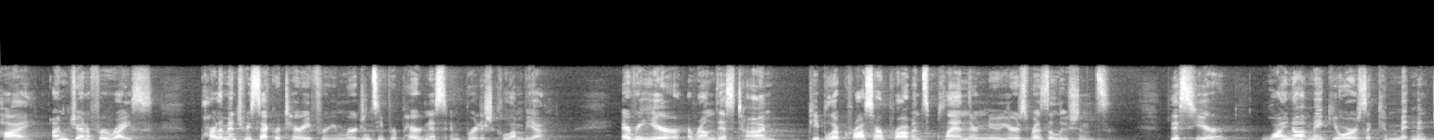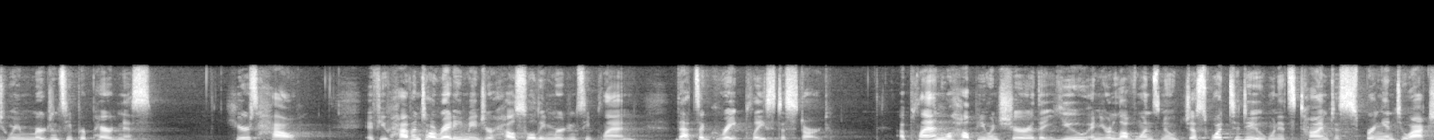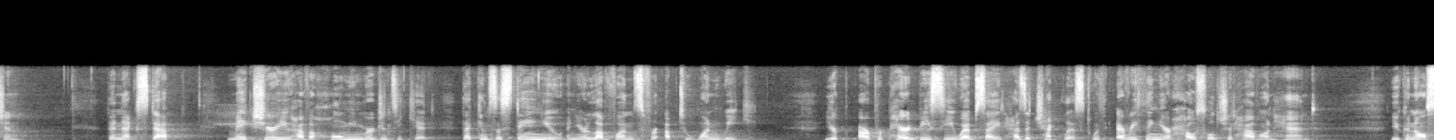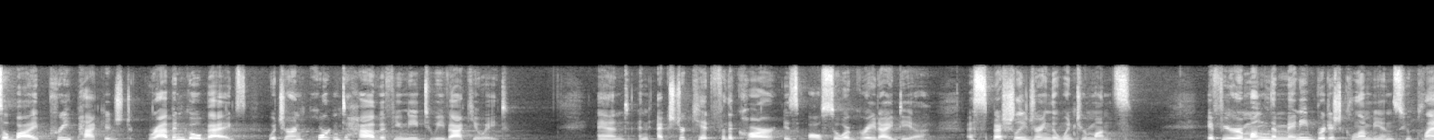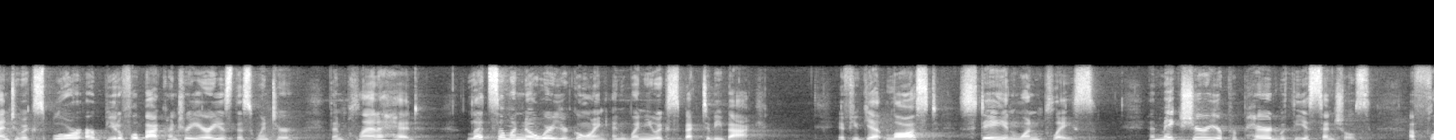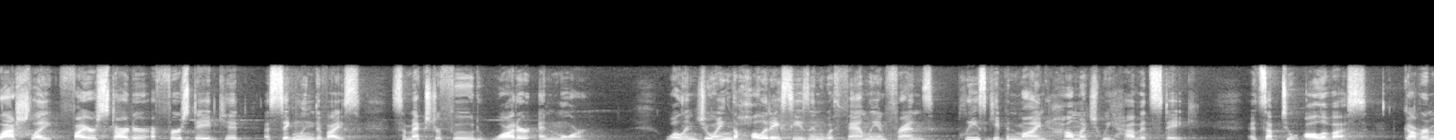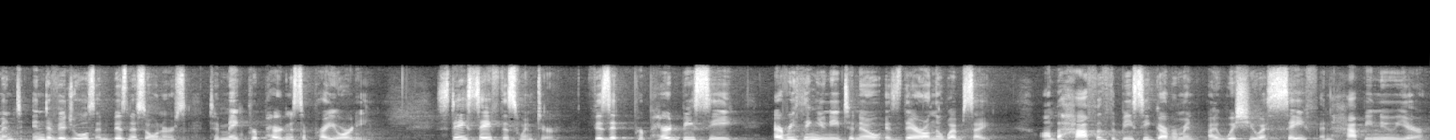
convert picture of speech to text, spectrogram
Hi, I'm Jennifer Rice, Parliamentary Secretary for Emergency Preparedness in British Columbia. Every year around this time, people across our province plan their New Year's resolutions. This year, why not make yours a commitment to emergency preparedness? Here's how. If you haven't already made your household emergency plan, that's a great place to start. A plan will help you ensure that you and your loved ones know just what to do when it's time to spring into action. The next step, make sure you have a home emergency kit that can sustain you and your loved ones for up to one week. Your, our Prepared BC website has a checklist with everything your household should have on hand. You can also buy pre-packaged grab-and-go bags, which are important to have if you need to evacuate. And an extra kit for the car is also a great idea, especially during the winter months. If you're among the many British Columbians who plan to explore our beautiful backcountry areas this winter, then plan ahead. Let someone know where you're going and when you expect to be back. If you get lost, stay in one place. And make sure you're prepared with the essentials. A flashlight, fire starter, a first aid kit, a signaling device, some extra food, water, and more. While enjoying the holiday season with family and friends, please keep in mind how much we have at stake. It's up to all of us, government, individuals, and business owners, to make preparedness a priority. Stay safe this winter. Visit Prepared BC. Everything you need to know is there on the website. On behalf of the BC government, I wish you a safe and happy new year.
